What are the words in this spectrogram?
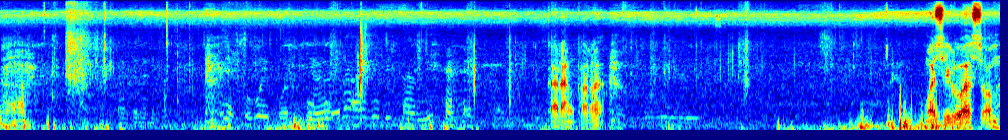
Nah. Karang para. Masih luas om.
